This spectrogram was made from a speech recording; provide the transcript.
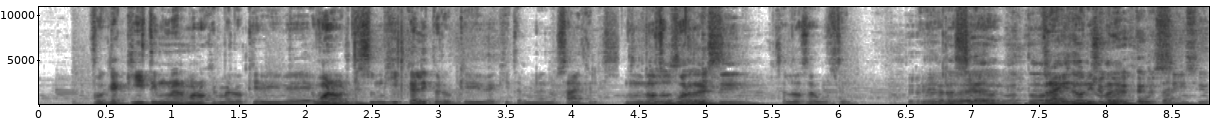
porque aquí tengo un hermano gemelo que vive, bueno, ahorita es en Mexicali, pero que vive aquí también en Los Ángeles. No, no Saludos puede Agustín. Saludos a Agustín. Pero Desgraciado. el vato Traidor, hijo de puta. ejercicio,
